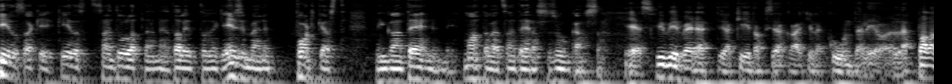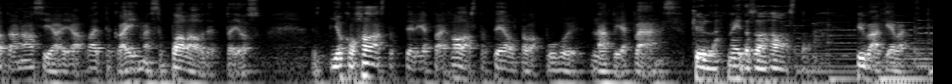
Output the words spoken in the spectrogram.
Kiitos Aki, kiitos, että sain tulla tänne. Tämä oli tosiaankin ensimmäinen podcast, minkä olen tehnyt, niin mahtavaa, että sain tehdä se sun kanssa. Yes, hyvin vedetty ja kiitoksia kaikille kuuntelijoille. Palataan asiaan ja laittakaa ihmeessä palautetta, jos joko haastattelija tai haastateltava puhui läpi ja päähänsä. Kyllä, meitä saa haastaa. Hyvää kevättä.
